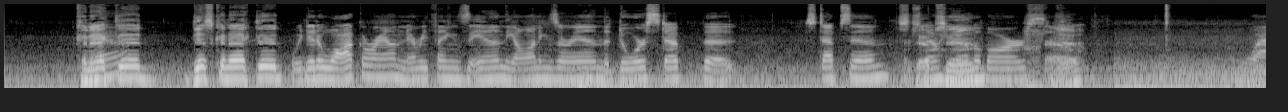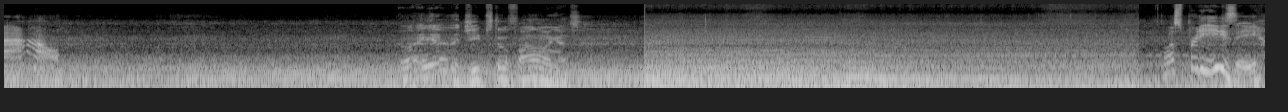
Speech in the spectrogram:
connected, disconnected. We did a walk around and everything's in. The awnings are in. The door step, the steps in. There's Steps no in. handlebars. So. Yeah. Wow. Well, yeah, the Jeep's still following us. Well, it's pretty easy.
